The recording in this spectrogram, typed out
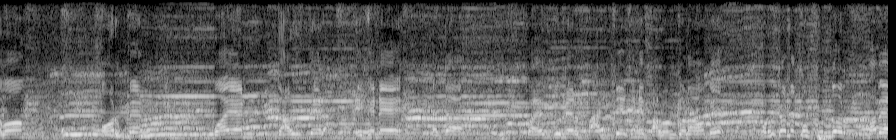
এবং অরপেন বয় অ্যান্ড গার্লসদের এখানে একটা কয়েকজনের বার্থডে এখানে পালন করা হবে। অনুষ্ঠানটা খুব সুন্দরভাবে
